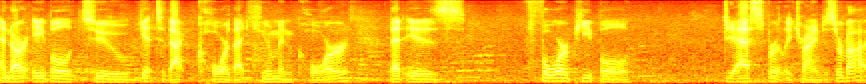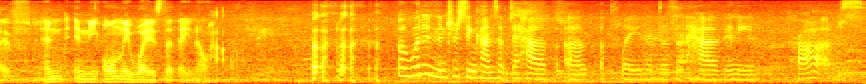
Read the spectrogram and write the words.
and are able to get to that core, that human core that is for people desperately trying to survive and in the only ways that they know how. but what an interesting concept to have a, a play that doesn't have any props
